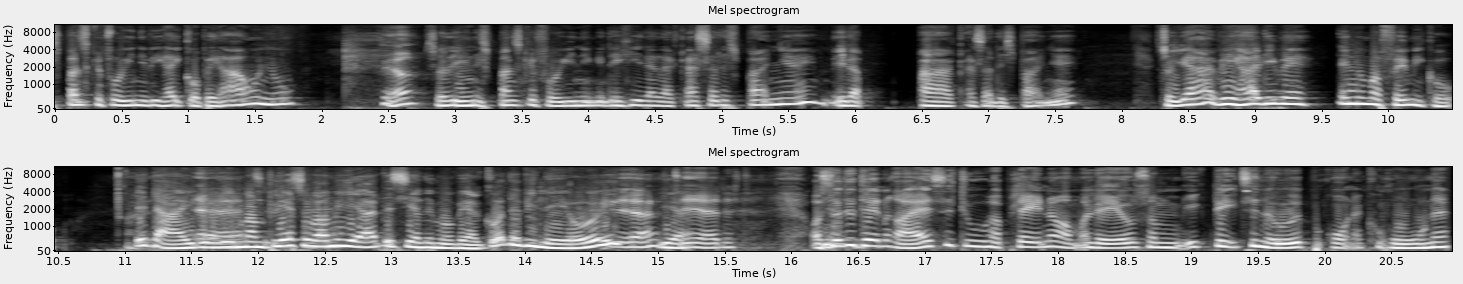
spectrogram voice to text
Spanske forening, vi har i Copenhagen nu. Ja, Så det er en spanske forening, det hedder La Casa de España, eller bare Casa de España. Så ja, vi har lige den nummer fem i går. Det er dejligt, Ja, ja, man bliver så varm i hjertet, siger, det må være godt, at vi laver, ikke? ja, ja, det er det. Og så er det den rejse, du har planer om at lave, som ikke blev til noget på grund af corona.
